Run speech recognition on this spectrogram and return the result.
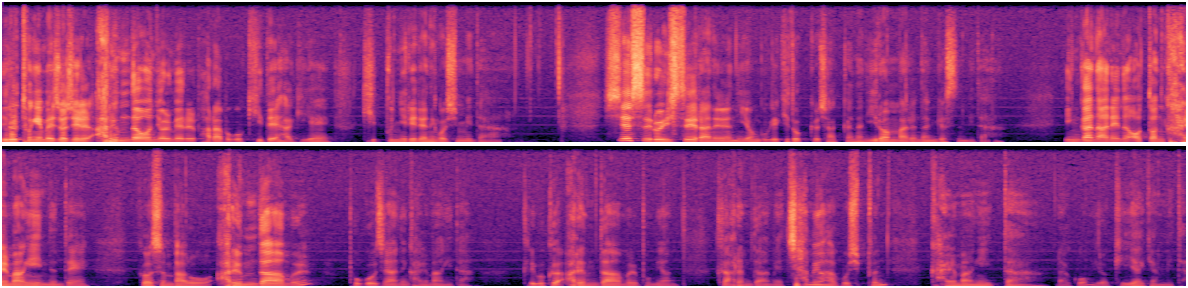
이를 통해 맺어질 아름다운 열매를 바라보고 기대하기에 기쁜 일이 되는 것입니다. C.S. 루이스라는 영국의 기독교 작가는 이런 말을 남겼습니다. 인간 안에는 어떤 갈망이 있는데 그것은 바로 아름다움을 보고자 하는 갈망이다. 그리고 그 아름다움을 보면 그 아름다움에 참여하고 싶은 갈망이 있다라고 이렇게 이야기합니다.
